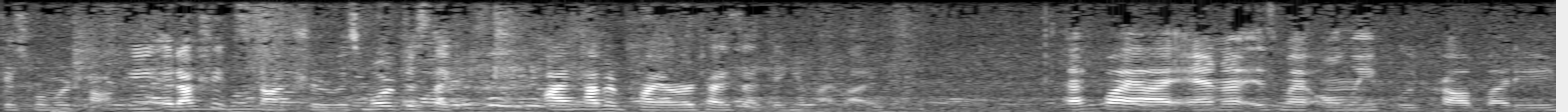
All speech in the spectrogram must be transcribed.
just when we're talking, it actually it's not true. It's more of just like I haven't prioritized that thing in my life. FYI, Anna is my only food crawl buddy.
